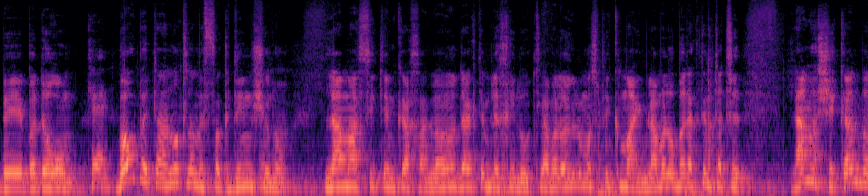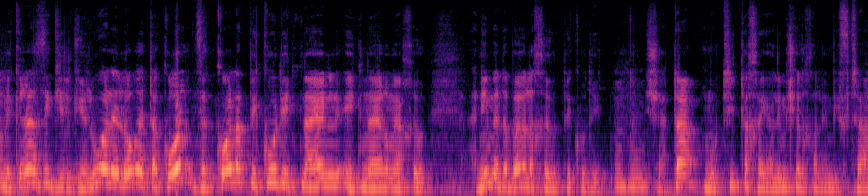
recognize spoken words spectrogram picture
בדרום. כן. באו בטענות למפקדים שלו, mm-hmm. למה עשיתם ככה, למה לא דאגתם לחילוץ, למה לא היו לו מספיק מים, למה לא בדקתם את הציר. למה שכאן במקרה הזה גלגלו על אלאור את הכל, וכל הפיקוד התנער, התנער מאחריות. אני מדבר על אחריות פיקודית. Mm-hmm. שאתה מוציא את החיילים שלך למבצע,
